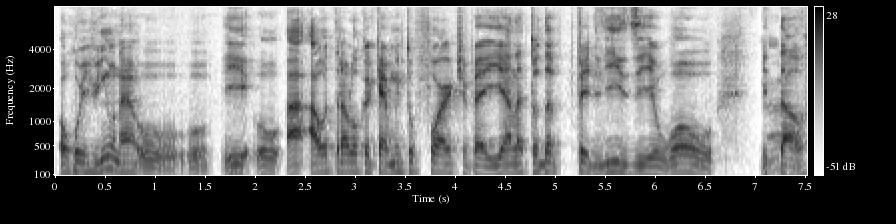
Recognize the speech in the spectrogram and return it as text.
o Ruivinho, né? O, o- e o, a, a outra louca que é muito forte, velho. E ela é toda feliz e uou e Ah, tal.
